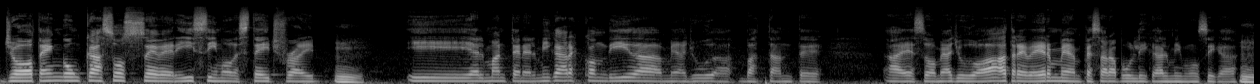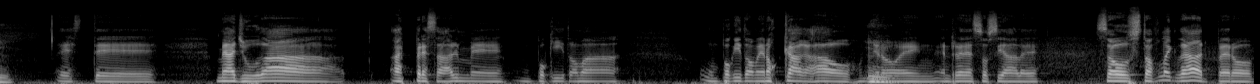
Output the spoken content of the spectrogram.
Yo tengo un caso severísimo de stage fright. Mm. Y el mantener mi cara escondida me ayuda bastante a eso. Me ayudó a atreverme a empezar a publicar mi música. Mm. Este me ayuda a, a expresarme un poquito más, un poquito menos cagado, you Ujú. know, en, en redes sociales. So stuff like that, pero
